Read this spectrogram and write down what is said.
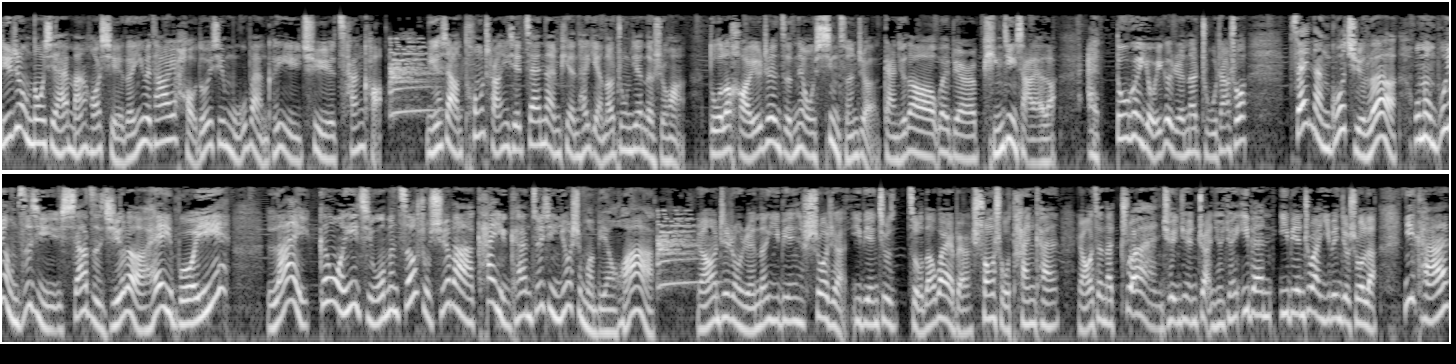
其实这种东西还蛮好写的，因为它有好多一些模板可以去参考。你想，通常一些灾难片，它演到中间的时候啊，躲了好一阵子，那种幸存者感觉到外边平静下来了，哎，都会有一个人呢主张说，灾难过去了，我们不用自己吓自己了。嘿，boy，来跟我一起，我们走出去吧，看一看最近有什么变化。然后这种人呢，一边说着，一边就走到外边，双手摊开，然后在那转圈圈，转圈圈，一边一边转一边就说了：“你看，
